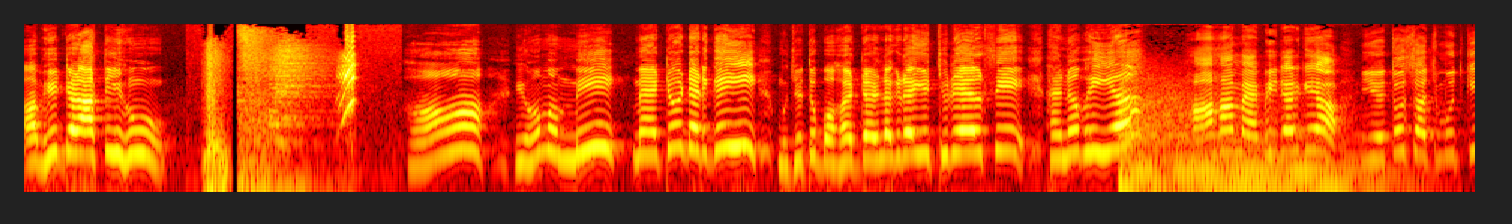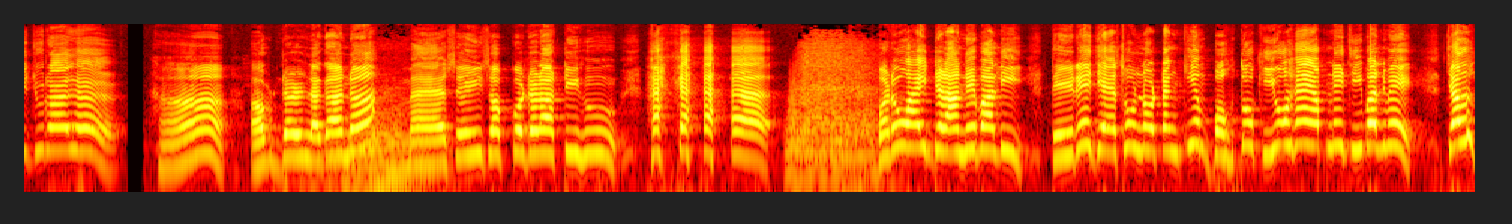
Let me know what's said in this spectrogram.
अभी डराती हूँ। हाँ यो मम्मी मैं तो डर गई। मुझे तो बहुत डर लग रहा है ये चुड़ैल से। है ना भैया? हाँ हाँ मैं भी डर गया। ये तो सचमुच की चुड़ैल है। हाँ अब डर लगा ना मैं ऐसे ही सबको डराती हूँ। बड़ो आई डराने वाली। तेरे जैसो नौटंकी हम बहुतों कियो हैं अपने जीवन में। चल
